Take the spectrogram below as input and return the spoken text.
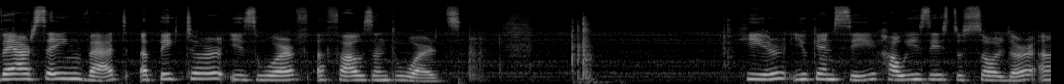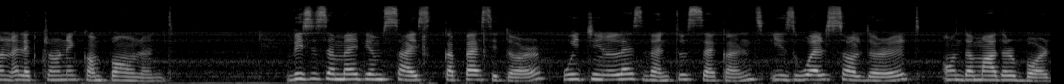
They are saying that a picture is worth a thousand words. Here you can see how easy it is to solder an electronic component. This is a medium-sized capacitor which in less than 2 seconds is well soldered on the motherboard.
